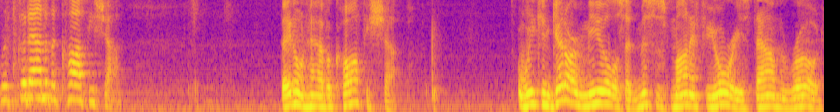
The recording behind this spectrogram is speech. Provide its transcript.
let's go down to the coffee shop. They don't have a coffee shop. We can get our meals at Mrs. Montefiore's down the road.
